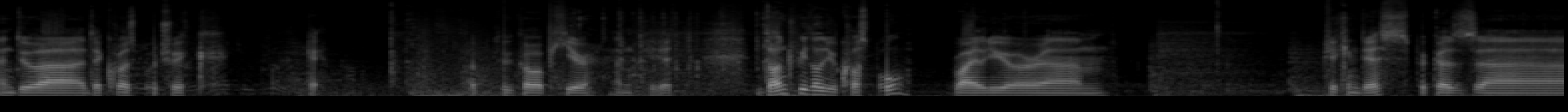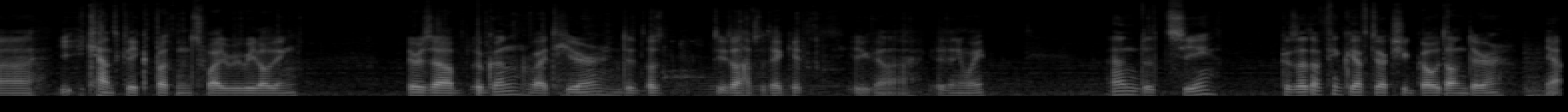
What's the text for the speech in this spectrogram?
and do uh, the crossbow trick. To go up here and hit it. Don't reload your crossbow while you're um, clicking this because uh, you, you can't click buttons while you're reloading. There's a blue gun right here. Does, you don't have to take it. You're gonna get it anyway. And let's see, because I don't think we have to actually go down there. Yeah,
